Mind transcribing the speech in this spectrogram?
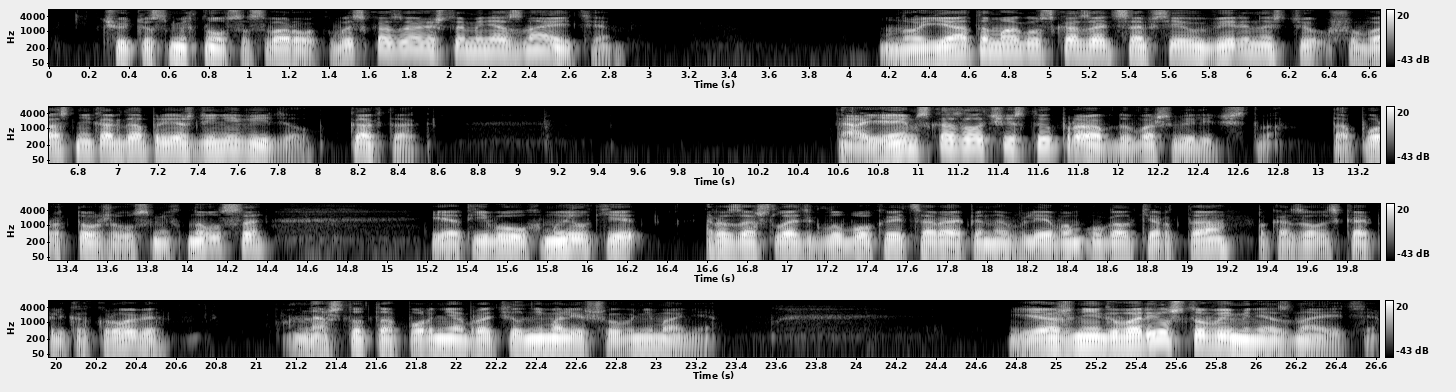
— чуть усмехнулся Сварог. «Вы сказали, что меня знаете». Но я-то могу сказать со всей уверенностью, что вас никогда прежде не видел. Как так? А я им сказал чистую правду, Ваше Величество. Топор тоже усмехнулся, и от его ухмылки разошлась глубокая царапина в левом уголке рта, показалась капелька крови, на что топор не обратил ни малейшего внимания. «Я же не говорил, что вы меня знаете.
